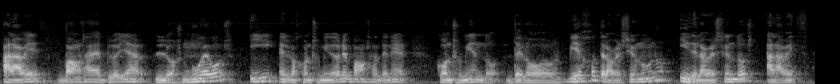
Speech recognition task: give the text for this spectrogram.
a la vez vamos a deployar los nuevos y en los consumidores vamos a tener consumiendo de los viejos, de la versión 1 y de la versión 2 a la vez.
